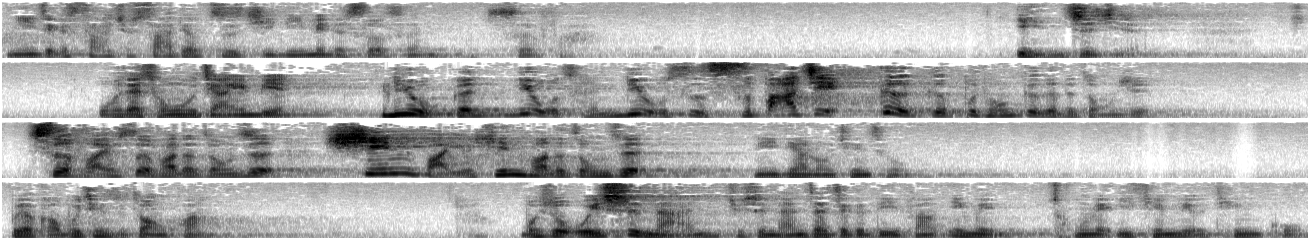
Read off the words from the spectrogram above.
你这个杀就杀掉自己里面的色身设法，引自己的。我再重复讲一遍：六根、六尘、六世、十八界，各个不同，各个的种子，设法有设法的种子，心法有心法的种子，你一定要弄清楚。不要搞不清楚状况。我说为是难，就是难在这个地方，因为从来以前没有听过，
